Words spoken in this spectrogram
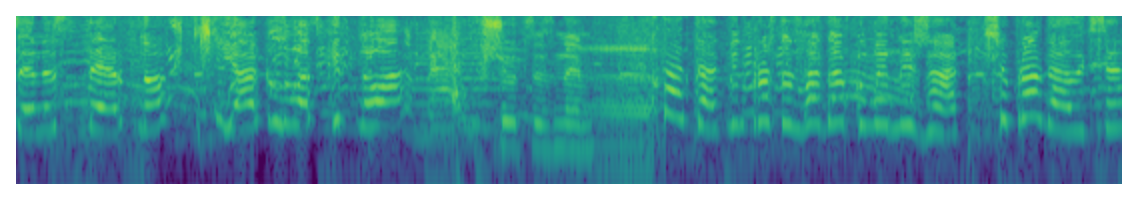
це не стерпно. Як лоскітно. Що це з ним? Та так, він просто згадав кумедний жарт. Що правда, Алексе?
